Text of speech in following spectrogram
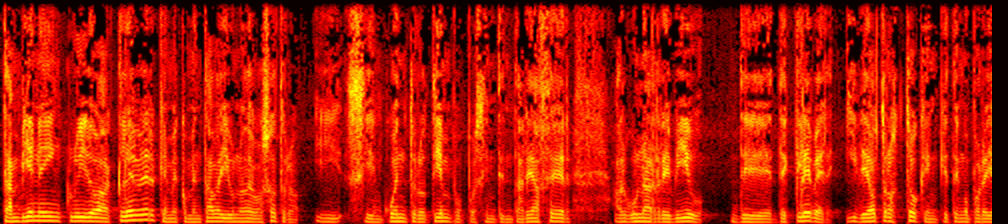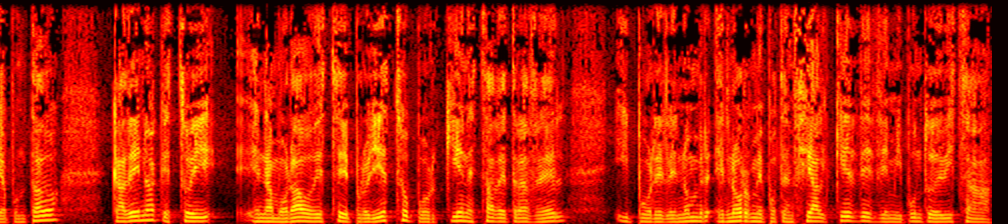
También he incluido a Clever, que me comentaba y uno de vosotros, y si encuentro tiempo, pues intentaré hacer alguna review de, de Clever y de otros tokens que tengo por ahí apuntados. Cadena, que estoy enamorado de este proyecto por quién está detrás de él y por el enorme, enorme potencial que desde mi punto de vista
